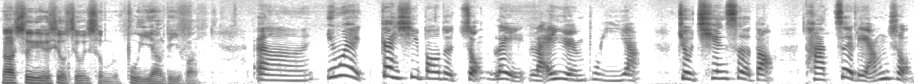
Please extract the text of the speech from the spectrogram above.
那这个有有有什么不一样的地方？呃，因为干细胞的种类来源不一样，就牵涉到它这两种，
